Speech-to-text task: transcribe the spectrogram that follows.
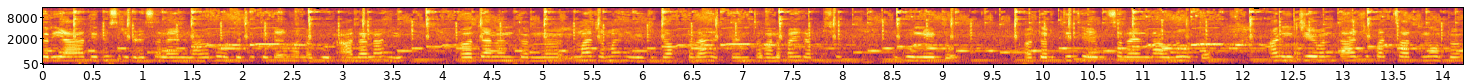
तर याआधी दुसरीकडे सलाईन लावलं होतं तिथे काही मला गुण आला नाही. त्यानंतरनं माझ्या माहेरी जे डॉक्टर आहेत त्यांचा मला पहिल्यापासून गुण येतो. तर तिथे सगळ्यांना लावलं होतं. आणि जेवण तर अजिबात जात नव्हतं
